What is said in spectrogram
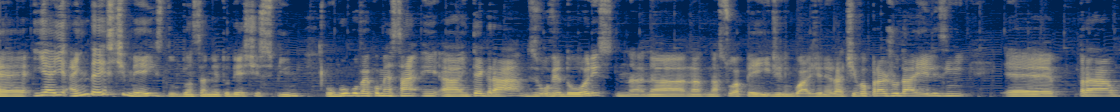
É, e aí, ainda este mês do lançamento deste Spin, o Google vai começar a integrar desenvolvedores na, na, na sua API de linguagem generativa para ajudar eles em é, para,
